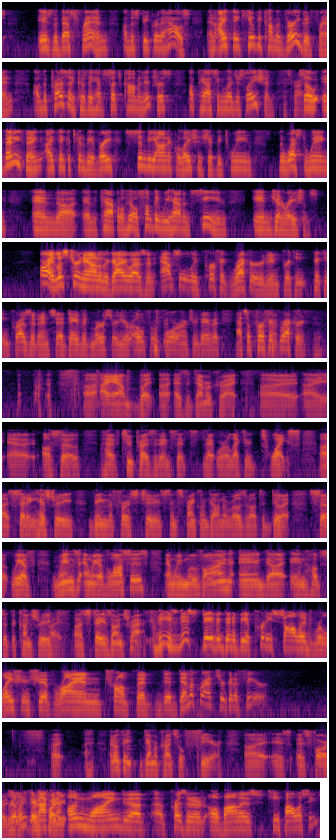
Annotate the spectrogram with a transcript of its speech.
is the best friend of the Speaker of the House. And I think he'll become a very good friend of the President because they have such common interests of passing legislation. That's right. So if anything, I think it's going to be a very symbiotic relationship between the West Wing and, uh, and Capitol Hill, something we haven't seen in generations. All right, let's turn now to the guy who has an absolutely perfect record in picking, picking presidents, uh, David Mercer. You're 0 for 4, aren't you, David? That's a perfect record. uh, I am, but uh, as a Democrat, uh, I uh, also have two presidents that that were elected twice, uh, setting history, being the first two since Franklin Delano Roosevelt to do it. So we have wins and we have losses, and we move on, and uh, in hopes that the country right. stays on track. Is this, David, going to be a pretty solid relationship, Ryan Trump, that the Democrats are going to fear? Uh, I don't think Democrats will fear uh, as, as far as really they're not going to unwind uh, uh, President Obama's key policies.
